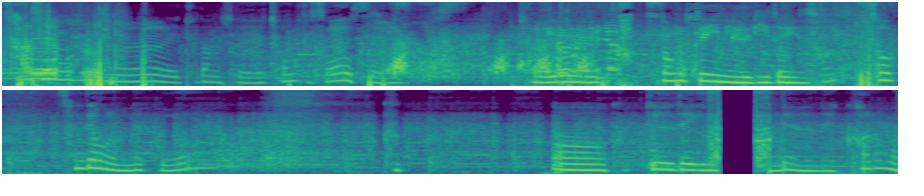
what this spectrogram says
사슬 무덤을 저 당시에 처음부터 써야 했어요. 자 이번에는 각성 세인의 리더인 서, 서 상대방을 만났고요. 극, 어 극딜덱인데 네, 카르마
